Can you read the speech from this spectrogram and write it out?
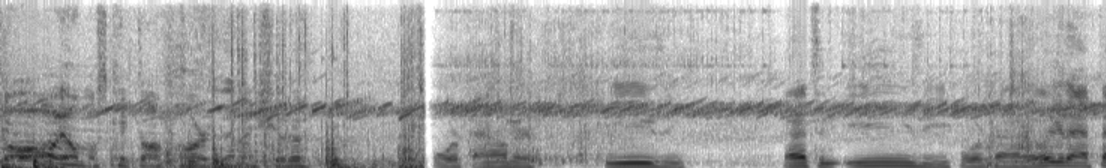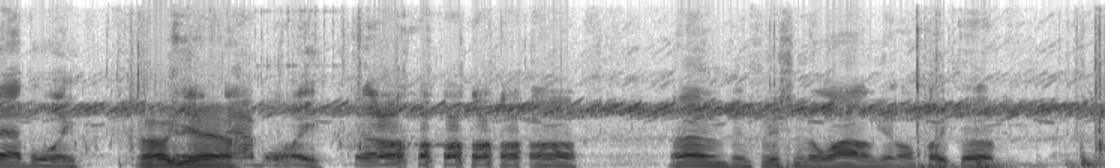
Oh, I almost kicked off harder than I should have. Four pounder, easy. That's an easy four pounder. Look at that fat boy. Oh Look at that yeah. fat boy. Oh, I haven't been fishing in a while. I'm getting all piped up. Look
